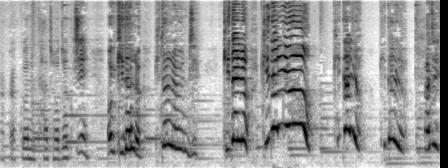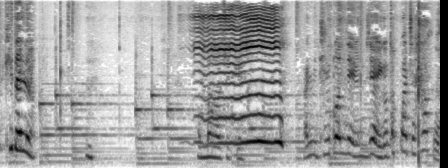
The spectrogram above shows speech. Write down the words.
아까 건 다 젖었지? 어, 기다려, 기다려, 윤지. 기다려, 기다려! 기다려, 기다려. 아직 기다려. 응. 엄마가 줄게. 아니, 줄 건데, 윤지야, 이거 턱받이 하고.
